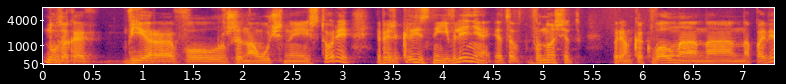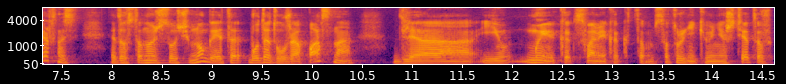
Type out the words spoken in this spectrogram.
ну такая вера в лженаучные истории. И, опять же, кризисные явления это выносит прям как волна на, на поверхность. Этого становится очень много. Это, вот это уже опасно для... И мы, как с вами, как там, сотрудники университетов,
